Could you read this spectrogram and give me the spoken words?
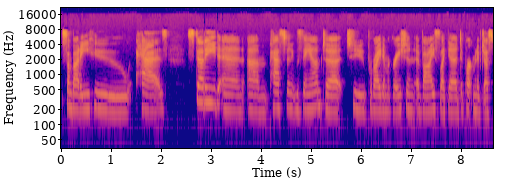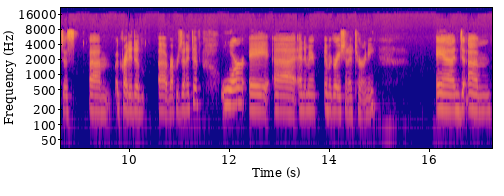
somebody who has studied and um, passed an exam to to provide immigration advice, like a Department of Justice um, accredited uh, representative or a uh, an immigration attorney, and um,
